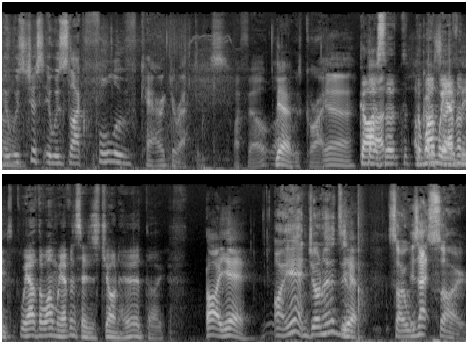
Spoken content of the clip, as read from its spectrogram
Oh. it was just, it was like full of character actors. I felt. Like, Yeah. it was great. Yeah. Guys, But the, the, the one we haven't the- we have the one we haven't said is John Heard though. Oh yeah, Oh yeah, and John Heard's in Yeah. it. So Is that- so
